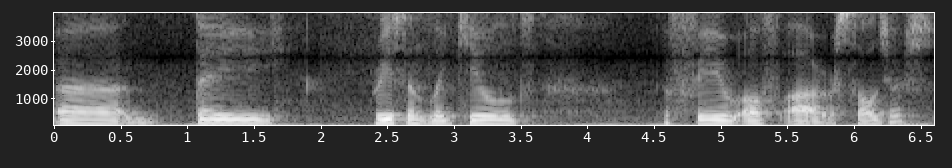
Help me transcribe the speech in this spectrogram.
uh, they recently killed a few of our soldiers.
